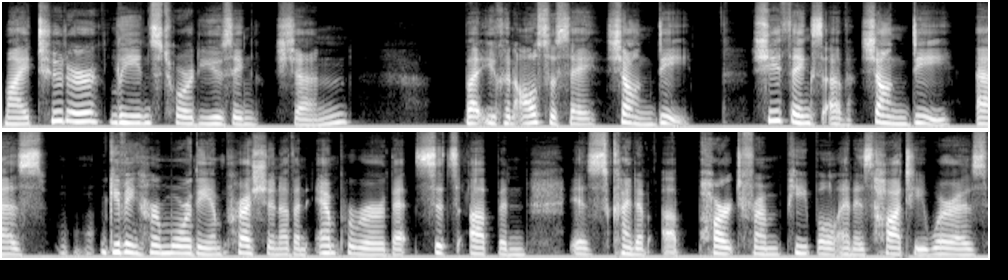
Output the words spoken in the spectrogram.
My tutor leans toward using Shen, but you can also say Shang Di. She thinks of Shang Di as giving her more the impression of an emperor that sits up and is kind of apart from people and is haughty, whereas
